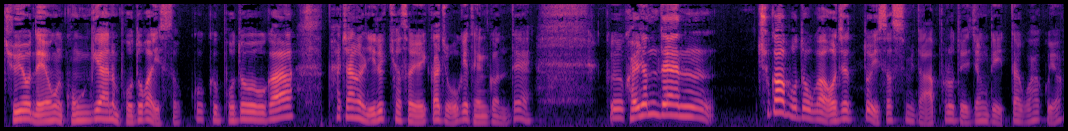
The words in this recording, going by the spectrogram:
주요 내용을 공개하는 보도가 있었고 그 보도가 파장을 일으켜서 여기까지 오게 된 건데 그 관련된 추가 보도가 어제 또 있었습니다. 앞으로도 예정돼 있다고 하고요.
